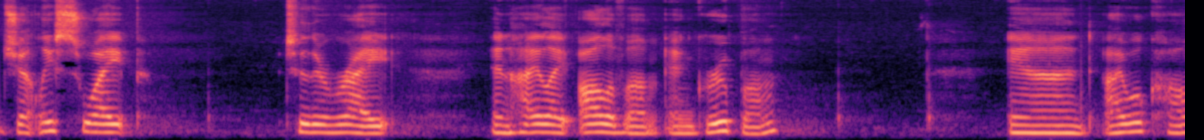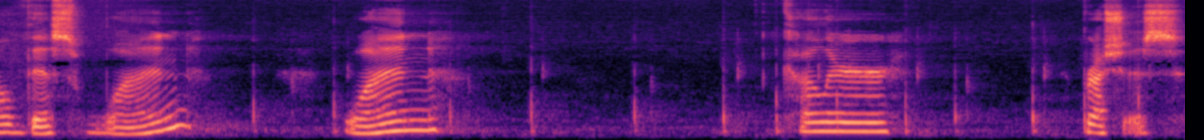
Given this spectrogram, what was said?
gently swipe to the right and highlight all of them and group them. And I will call this one, one color brushes.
